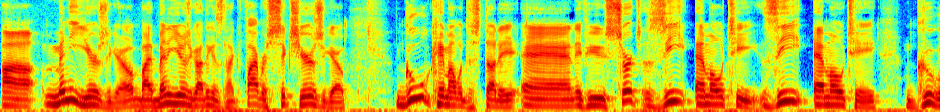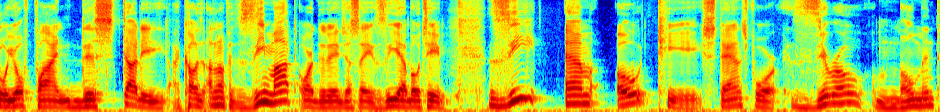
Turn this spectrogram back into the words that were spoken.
uh, many years ago, by many years ago, I think it's like five or six years ago, Google came out with a study, and if you search ZMOT, ZMOT, Google, you'll find this study. I call it, I don't know if it's ZMOT or do they just say ZMOT? ZMOT stands for Zero Moment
